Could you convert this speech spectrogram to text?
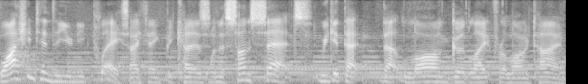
Washington's a unique place, I think, because when the sun sets, we get that, that long, good light for a long time.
